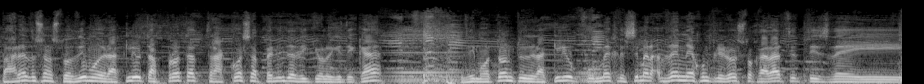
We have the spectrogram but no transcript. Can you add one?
παρέδωσαν στο Δήμο Ηρακλείου τα πρώτα 350 δικαιολογητικά δημοτών του Ηρακλείου που μέχρι σήμερα δεν έχουν πληρώσει το χαράτσι της ΔΕΗ.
